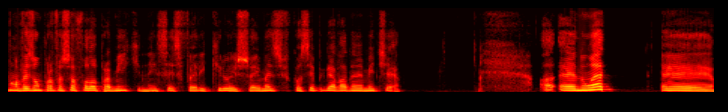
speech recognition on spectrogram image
uma vez um professor falou para mim, que nem sei se foi ele que criou isso aí, mas ficou sempre gravado na minha mente, é, a- é, não é, é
